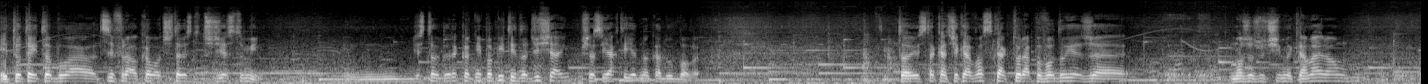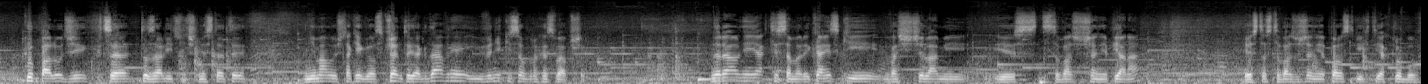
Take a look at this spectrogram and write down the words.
I tutaj to była cyfra około 430 mil. Jest to rekord niepobity do dzisiaj przez jachty jednokadłubowe. To jest taka ciekawostka, która powoduje, że może rzucimy kamerą, grupa ludzi chce to zaliczyć. Niestety nie mamy już takiego sprzętu jak dawniej i wyniki są trochę słabsze. Generalnie jacht jest amerykański, właścicielami jest Stowarzyszenie Piana. Jest to Stowarzyszenie Polskich Yacht Klubów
